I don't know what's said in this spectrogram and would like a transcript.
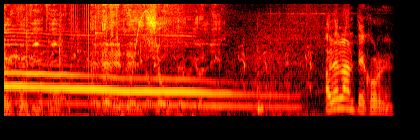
Rojo Vivo en el show de violín. Adelante, Jorge.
